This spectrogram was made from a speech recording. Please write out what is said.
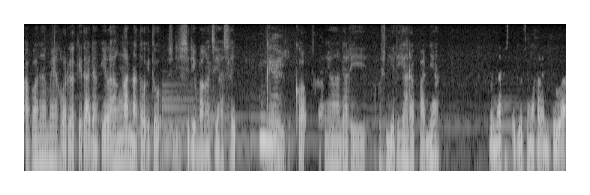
apa namanya keluarga kita ada yang kehilangan atau itu sedih-sedih banget sih asli. Oke, Iya. kalau misalnya dari aku sendiri harapannya benar setuju sama kalian berdua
